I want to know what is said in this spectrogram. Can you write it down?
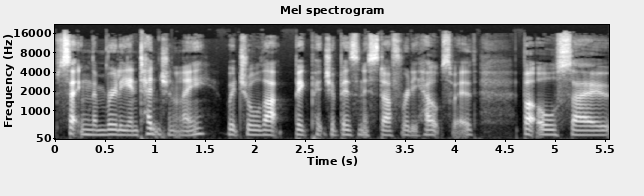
setting them really intentionally, which all that big picture business stuff really helps with, but also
